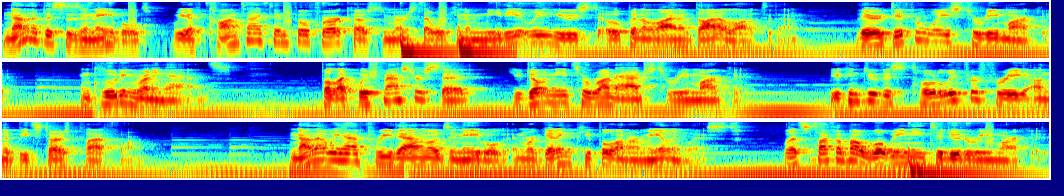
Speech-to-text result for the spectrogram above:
Now that this is enabled, we have contact info for our customers that we can immediately use to open a line of dialogue to them. There are different ways to remarket, including running ads. But like Wishmaster said, you don't need to run ads to remarket. You can do this totally for free on the BeatStars platform. Now that we have free downloads enabled and we're getting people on our mailing list, let's talk about what we need to do to remarket.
